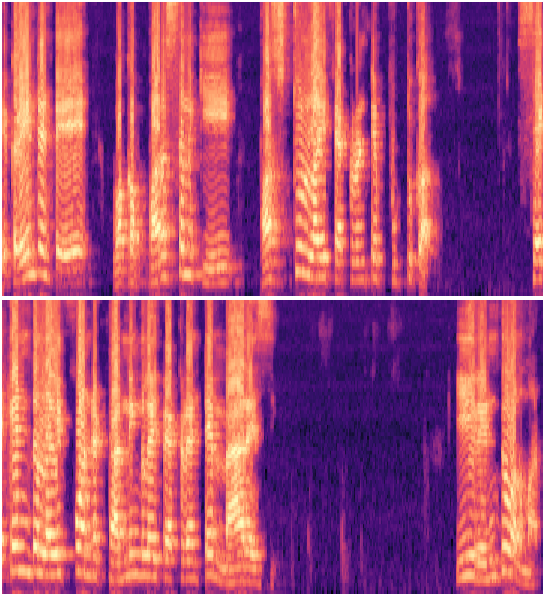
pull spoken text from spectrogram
ఇక్కడ ఏంటంటే ఒక పర్సన్కి ఫస్ట్ లైఫ్ ఎక్కడంటే పుట్టుక second life and turning life ఎక్కడంటే మ్యారేజ్ ఈ రెండు అనమాట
